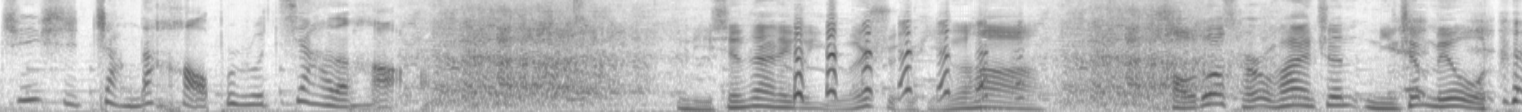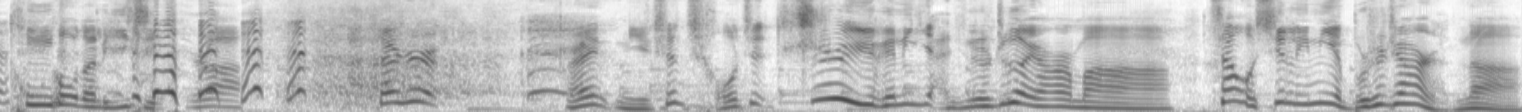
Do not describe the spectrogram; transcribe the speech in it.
真是长得好不如嫁得好。你现在这个语文水平哈，好多词儿我发现真你真没有通透的理解是吧？但是，哎，你这瞅这至于给你演成这样吗？在我心里你也不是这样人呐。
